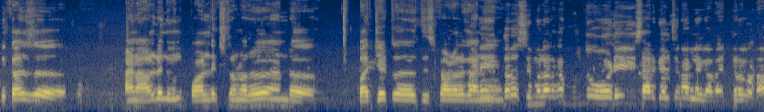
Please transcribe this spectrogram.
బికాజ్ ఆయన ఆల్రెడీ ముందు పాలిటిక్స్లో ఉన్నారు అండ్ బడ్జెట్ తీసుకోవడాలు కానీ ఇద్దరు సిమిలర్గా ముందు ఓడి ఈసారి గెలిచిన వాళ్ళే కదా ఇద్దరు కూడా.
